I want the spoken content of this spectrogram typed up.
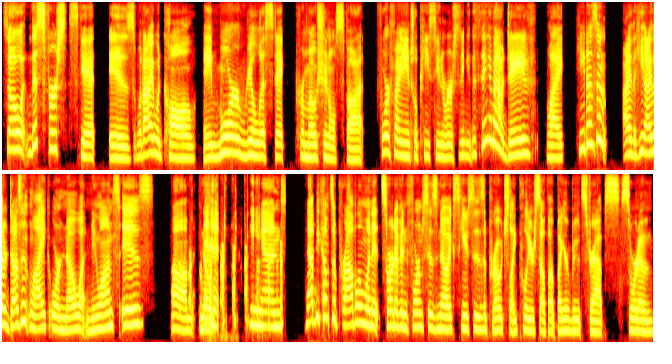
So this first skit is what I would call a more realistic promotional spot for Financial Peace University. The thing about Dave, like he doesn't either he either doesn't like or know what nuance is. Um Nope. and that becomes a problem when it sort of informs his no excuses approach, like pull yourself up by your bootstraps sort of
